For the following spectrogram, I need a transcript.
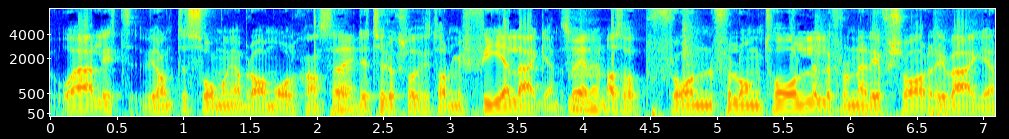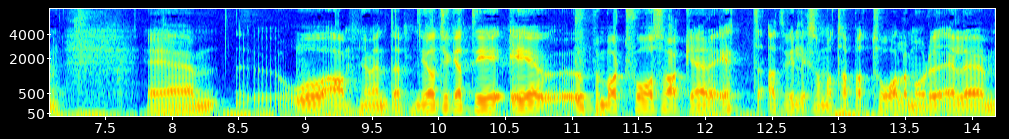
och ärligt, vi har inte så många bra målchanser. Nej. Det tyder också på att vi tar dem i fel lägen. Det. Alltså från för långt håll eller från när det är försvarare i vägen. Ehm, och ja, jag vet inte. Jag tycker att det är uppenbart två saker. Ett, att vi liksom har tappat tålamod. Eller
